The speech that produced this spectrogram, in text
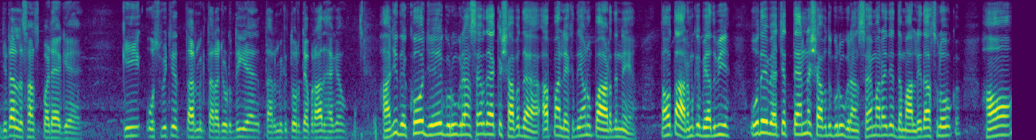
ਜਿਹੜਾ ਲਾਇਸੈਂਸ ਪੜਿਆ ਗਿਆ ਹੈ, ਕਿ ਉਸ ਵਿੱਚ ਧਾਰਮਿਕ ਤਾਰਾ ਜੁੜਦੀ ਹੈ? ਧਾਰਮਿਕ ਤੌਰ ਤੇ ਅਪਰਾਧ ਹੈਗਾ ਉਹ? ਹਾਂਜੀ, ਦੇਖੋ, ਜੇ ਗੁਰੂ ਗ੍ਰੰਥ ਸਾਹਿਬ ਦਾ ਇੱਕ ਸ਼ਬਦ ਹੈ, ਆਪਾਂ ਲਿਖਦੇ ਆ ਉਹਨੂੰ ਪਾੜ ਦਿੰਨੇ ਆ ਤਾਂ ਉਹ ਧਾਰਮਿਕ ਬੇਅਦਬੀ ਹੈ। ਉਹਦੇ ਵਿੱਚ ਤਿੰਨ ਸ਼ਬਦ ਗੁਰੂ ਗ੍ਰੰਥ ਸਾਹਿਬ ਮਹਾਰਾਜ ਦੇ ਦਮਾਲੇ ਦਾ ਸ਼ਲੋਕ, ਹਉ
